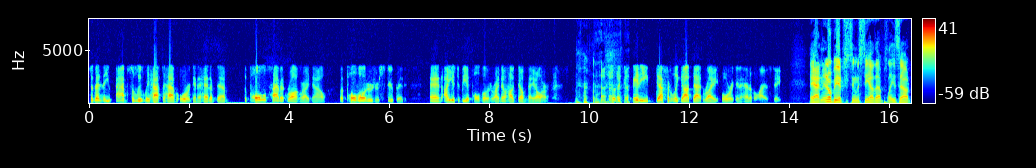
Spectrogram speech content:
So then you absolutely have to have Oregon ahead of them. The polls have it wrong right now but poll voters are stupid. And I used to be a poll voter. I know how dumb they are. so the committee definitely got that right. Oregon ahead of Ohio State. Yeah, and it'll be interesting to see how that plays out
